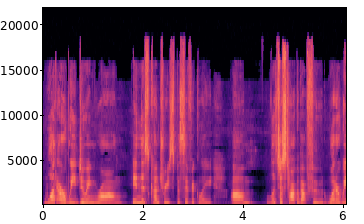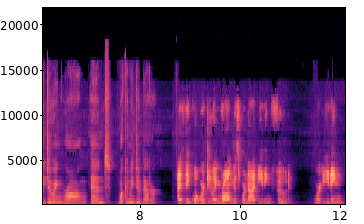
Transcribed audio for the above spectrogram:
What are we doing wrong in this country specifically? Um, let's just talk about food. What are we doing wrong and what can we do better? I think what we're doing wrong is we're not eating food. We're eating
